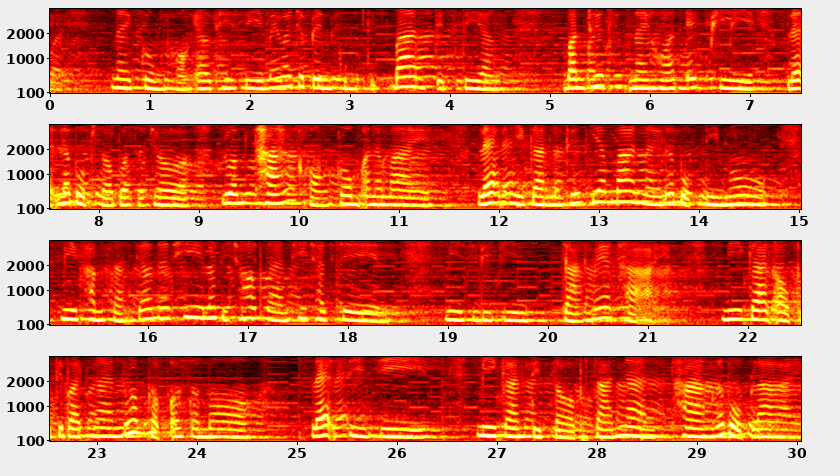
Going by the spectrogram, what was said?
ในกลุ่มของ LTC ไม่ว่าจะเป็นกลุ่มติดบ้านติดเตียง บันทึกใน Hot XP และระบบสปสช รวมทั้งของกรมอนามัย และมีการบันทึกเยี่ยมบ้านในระบบดีโม มีคำสั่งเจ้าหน้าที่รับผิดชอบงานที่ชัดเจน มี CPG จากแม่ขาย มีการออกปฏิบัติงานร่วมกับอสม และ CG มีการติดต่อประสานงานทางระบบไลน์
